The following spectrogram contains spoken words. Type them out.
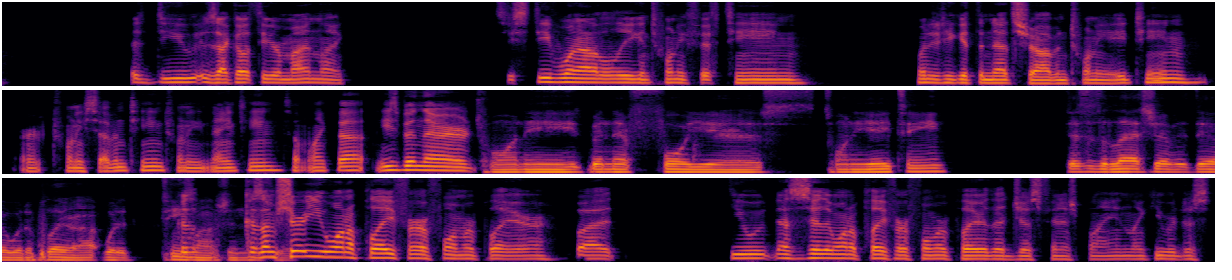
do you is that go through your mind? Like, see, Steve went out of the league in 2015. When did he get the Nets job in 2018 or 2017, 2019, something like that? He's been there. Twenty. He's been there four years. Twenty eighteen. This is the last year of his deal with a player uh, with a team option. Because I'm year. sure you want to play for a former player, but do you necessarily want to play for a former player that just finished playing? Like you were just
